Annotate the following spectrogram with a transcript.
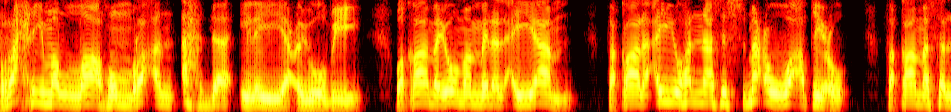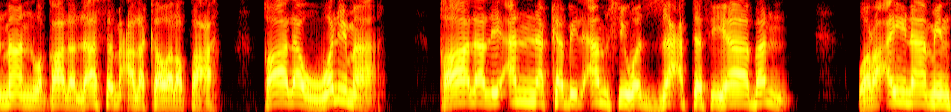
رحم الله امرأ أهدى إلي عيوبي. وقام يوما من الأيام فقال أيها الناس اسمعوا وأطيعوا. فقام سلمان وقال لا سمع لك ولا طاعة. قال ولما؟ قال لأنك بالأمس وزعت ثيابا. ورأينا من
